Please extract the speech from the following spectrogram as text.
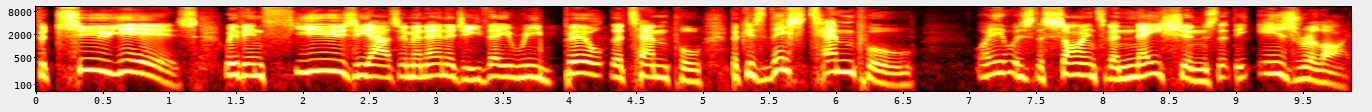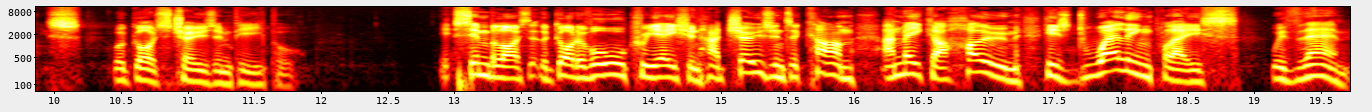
For two years, with enthusiasm and energy, they rebuilt the temple because this temple, well, it was the sign to the nations that the Israelites were God's chosen people. It symbolized that the God of all creation had chosen to come and make a home, his dwelling place, with them.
